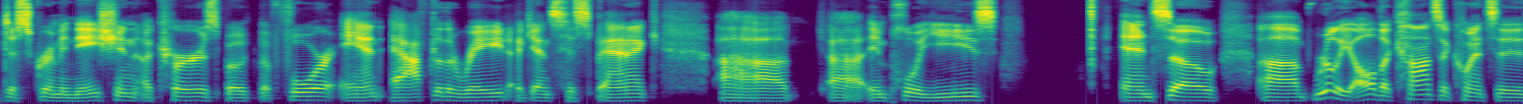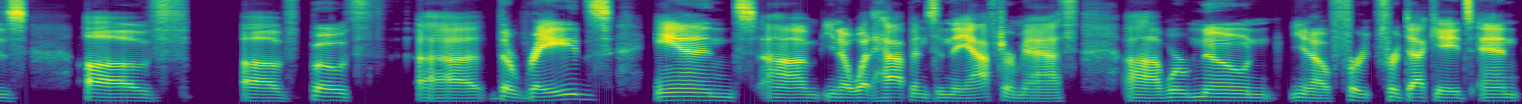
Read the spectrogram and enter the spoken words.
discrimination occurs both before and after the raid against Hispanic uh, employees. And so, really, all the consequences of of both uh, the raids and um, you know what happens in the aftermath uh, were known you know for for decades. And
